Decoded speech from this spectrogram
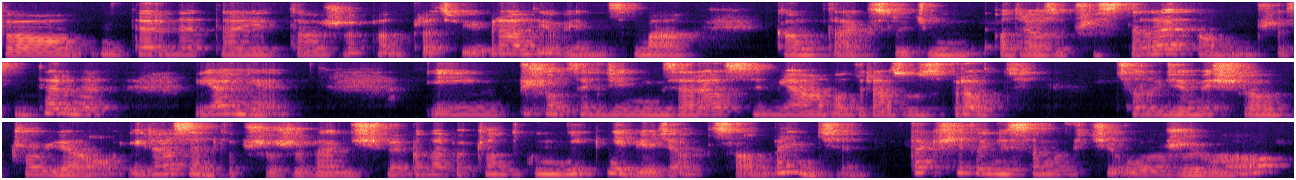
bo internet daje to, że pan pracuje w radio, więc ma kontakt z ludźmi od razu przez telefon, przez internet. Ja nie. I pisząc ten dziennik zarazy, miałam od razu zwrot co ludzie myślą, czują i razem to przeżywaliśmy, bo na początku nikt nie wiedział, co będzie. Tak się to niesamowicie ułożyło,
